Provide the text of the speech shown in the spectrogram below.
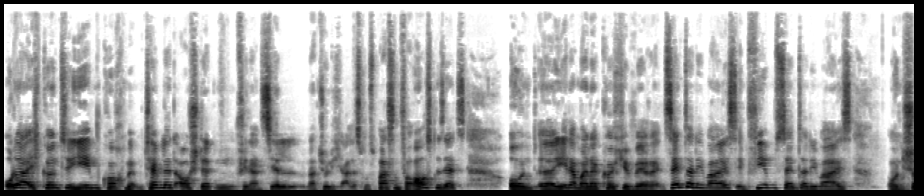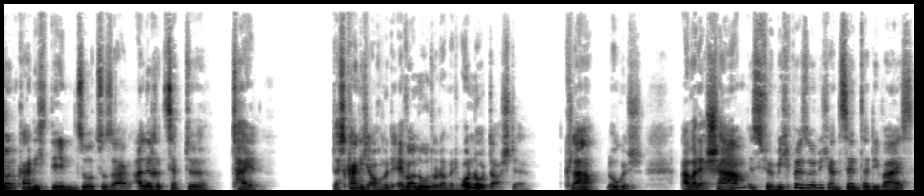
oder ich könnte jeden Koch mit einem Tablet ausstatten, finanziell natürlich alles muss passen, vorausgesetzt, und äh, jeder meiner Köche wäre ein Center Device, im Firmen Center Device und schon kann ich denen sozusagen alle Rezepte teilen. Das kann ich auch mit Evernote oder mit OneNote darstellen. Klar, logisch. Aber der Charme ist für mich persönlich ein Center Device.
